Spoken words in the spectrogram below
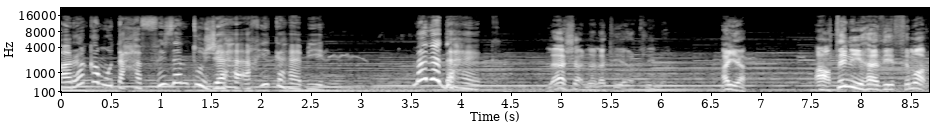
أراك متحفزا تجاه أخيك هابيل ماذا دهاك؟ لا شأن لك يا أكليمة هيا أعطني هذه الثمار.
